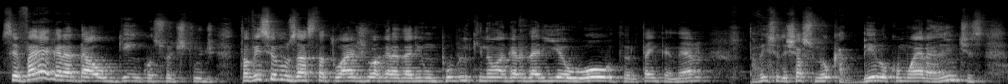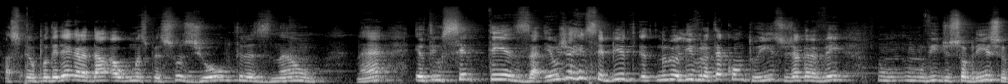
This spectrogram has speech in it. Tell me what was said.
Você vai agradar alguém com a sua atitude. Talvez se eu não usasse tatuagem, eu agradaria um público que não agradaria o outro, tá entendendo? Talvez se eu deixasse o meu cabelo como era antes, eu poderia agradar algumas pessoas e outras não. Né? Eu tenho certeza, eu já recebi, no meu livro até conto isso, já gravei um, um vídeo sobre isso.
